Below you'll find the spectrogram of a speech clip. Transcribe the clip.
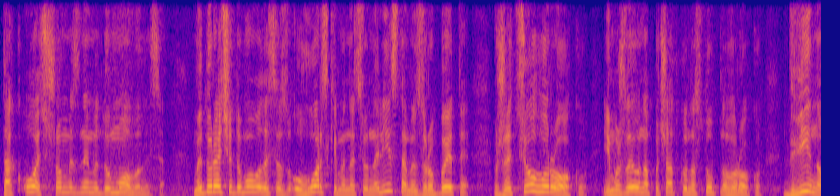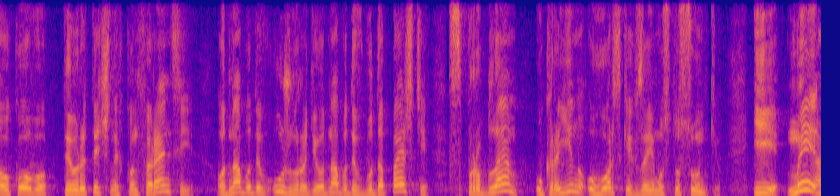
Так ось, що ми з ними домовилися. Ми, до речі, домовилися з угорськими націоналістами зробити вже цього року і, можливо, на початку наступного року дві науково-теоретичних конференції. Одна буде в Ужгороді, одна буде в Будапешті з проблем україно-угорських взаємостосунків. І ми А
